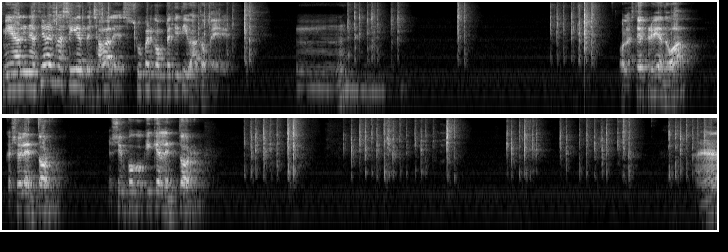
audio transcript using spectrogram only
Mi alineación es la siguiente, chavales. Súper competitiva, a tope. Mm. Os la estoy escribiendo, ¿va? Que soy el entorno. Yo soy un poco Kike el entorno. ¿Eh?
